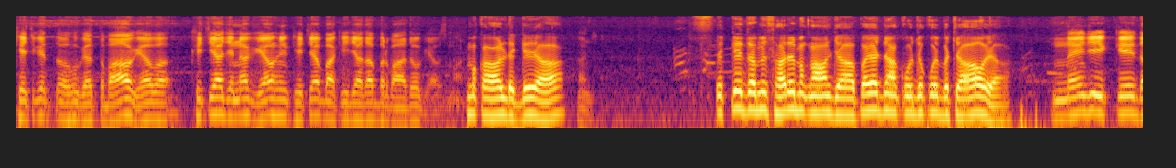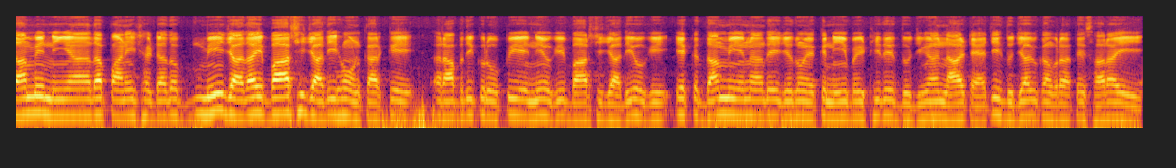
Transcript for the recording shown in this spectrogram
ਖਿੱਚ ਕੇ ਤ- ਹੋ ਗਿਆ ਤਬਾਹ ਹੋ ਗਿਆ ਵਾ। ਖਿੱਚਿਆ ਜਿੰਨਾ ਗਿਆ ਉਹੀ ਖਿੱਚਿਆ ਬਾਕੀ ਜ਼ਿਆਦਾ ਬਰਬਾਦ ਹੋ ਗਿਆ ਉਹ ਸਮਾਨ। ਮਕਾਨ ਡਿੱਗੇ ਆ। ਹਾਂਜੀ। ਇੱਕੇਦਮ ਹੀ ਸਾਰੇ ਮਕਾਨ ਜਾ ਪਏ ਜਾਂ ਕੁਝ ਕੋਈ ਬਚਾਅ ਹੋਇਆ? ਨਹੀਂ ਜੀ ਇੱਕੇ ਦਮ ਹੀ ਨੀਆਂ ਦਾ ਪਾਣੀ ਛੱਡਿਆ ਤੋਂ ਮੀਂਹ ਜ਼ਿਆਦਾ ਹੀ ਬਾਰਿਸ਼ ਜ਼ਿਆਦੀ ਹੋਣ ਕਰਕੇ ਰੱਬ ਦੀ ਕਰੋਪੀ ਇੰਨੀ ਹੋ ਗਈ ਬਾਰਿਸ਼ ਜ਼ਿਆਦੀ ਹੋ ਗਈ। ਇੱਕ ਦਮ ਹੀ ਇਹਨਾਂ ਦੇ ਜਦੋਂ ਇੱਕ ਨੀ ਬੈਠੀ ਤੇ ਦੂਜੀਆਂ ਨਾਲ ਅਟੈਚ ਹੀ ਦੂਜਾ ਵੀ ਕਮਰਾ ਤੇ ਸਾਰਾ ਹੀ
